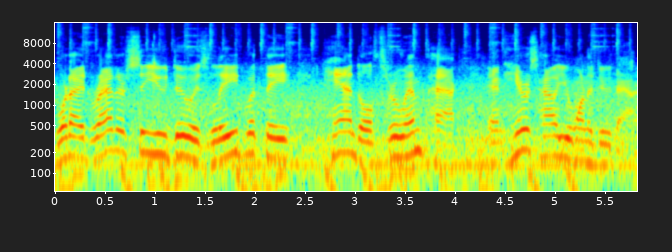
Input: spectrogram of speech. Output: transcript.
What I'd rather see you do is lead with the handle through impact, and here's how you want to do that.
